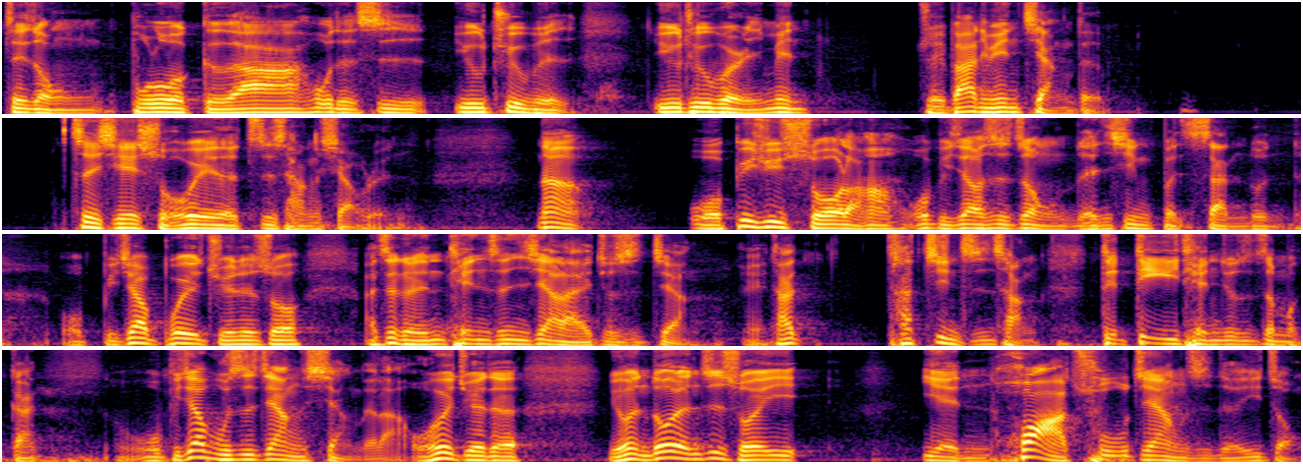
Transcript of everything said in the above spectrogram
这种部落格啊，或者是 YouTube YouTuber 里面嘴巴里面讲的。这些所谓的职场小人，那我必须说了哈，我比较是这种人性本善论的，我比较不会觉得说啊，这个人天生下来就是这样，哎，他他进职场的第一天就是这么干，我比较不是这样想的啦。我会觉得有很多人之所以演化出这样子的一种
